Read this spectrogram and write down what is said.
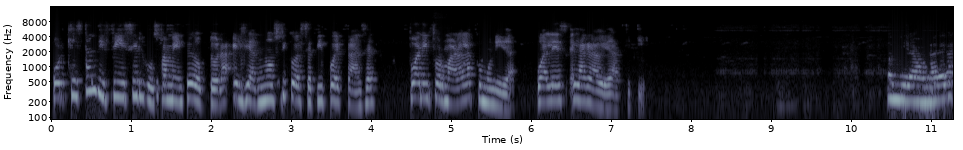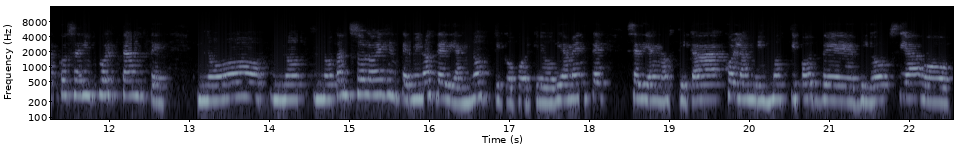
¿por qué es tan difícil justamente, doctora, el diagnóstico de este tipo de cáncer para informar a la comunidad? ¿Cuál es la gravedad que tiene? Pues mira, una de las cosas importantes no, no, no tan solo es en términos de diagnóstico, porque obviamente se diagnostica con los mismos tipos de biopsias o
